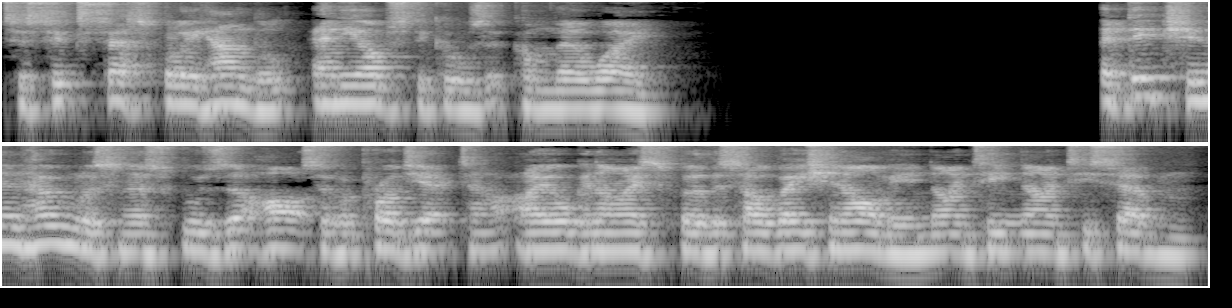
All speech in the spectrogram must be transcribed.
to successfully handle any obstacles that come their way. Addiction and homelessness was at the heart of a project I organised for the Salvation Army in 1997.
